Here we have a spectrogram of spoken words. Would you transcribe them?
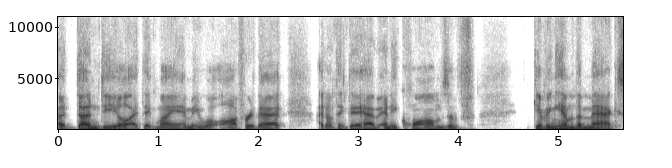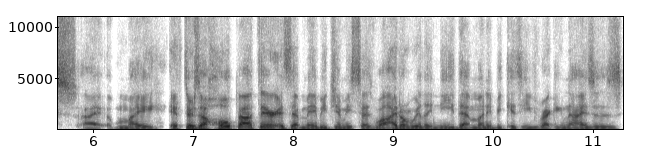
a done deal. I think Miami will offer that. I don't think they have any qualms of giving him the max. I my if there's a hope out there is that maybe Jimmy says, "Well, I don't really need that money because he recognizes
